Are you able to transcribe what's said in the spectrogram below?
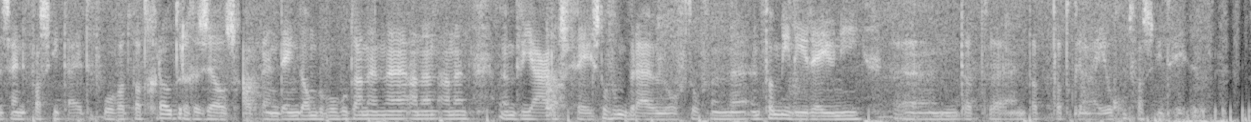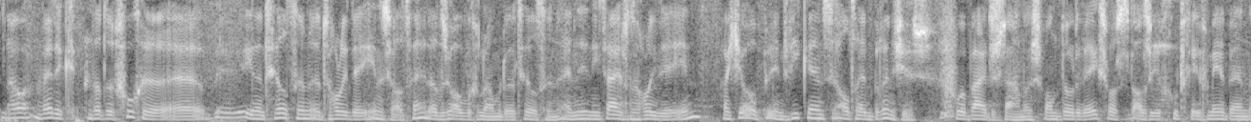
zijn de faciliteiten voor wat, wat grotere gezelschappen. En denk dan bijvoorbeeld aan een, aan een, aan een, een verjaardagsfeest of een bruiloft of een, een familiereunie. Ehm, dat, dat, dat kunnen wij heel goed faciliteren. Nou, weet ik dat er vroeger in het Hilton het Holiday Inn zat. Hè? Dat is overgenomen door het Hilton. En in die tijd van het Holiday Inn had je op in het weekend altijd brunches voor buitenstaanders. Want door de week was het, als ik goed geïnformeerd ben,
